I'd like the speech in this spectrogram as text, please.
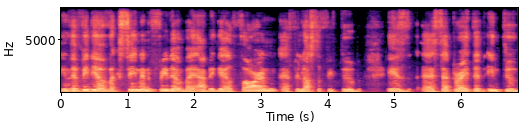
In the video Vaccine and Freedom by Abigail Thorn, a philosophy tube is uh, separated into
